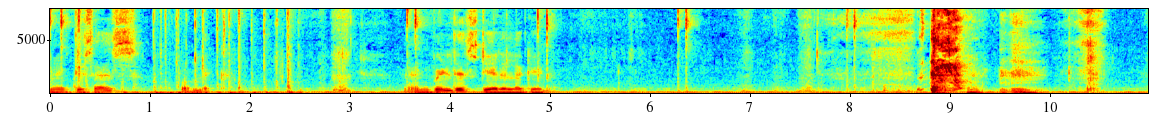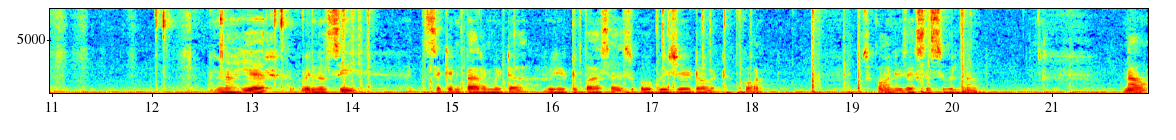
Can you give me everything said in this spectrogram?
Make this as public. And build this DLL again now here when you'll see second parameter we need to pass as obj.con so con is accessible now. Now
